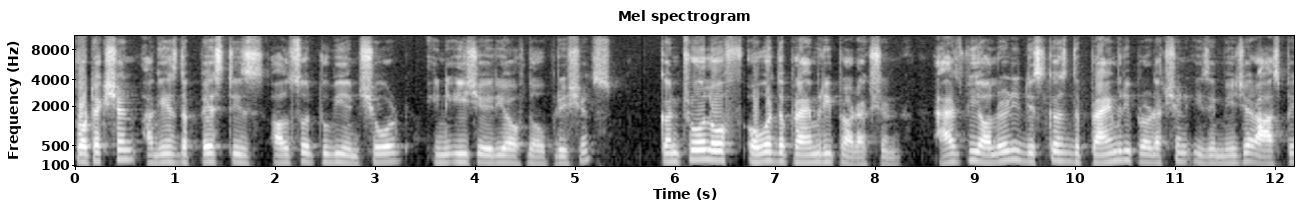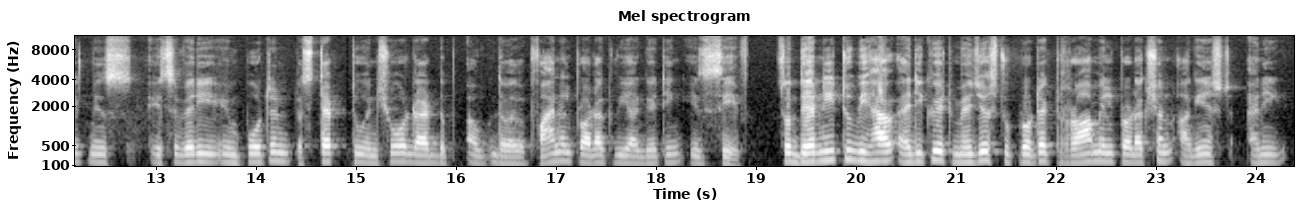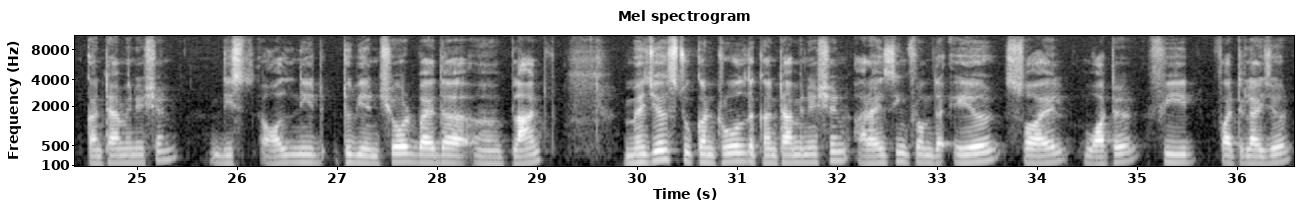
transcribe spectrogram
Protection against the pest is also to be ensured in each area of the operations. Control of over the primary production. As we already discussed the primary production is a major aspect means it is a very important step to ensure that the, uh, the final product we are getting is safe. So, there need to be have adequate measures to protect raw milk production against any contamination. This all need to be ensured by the uh, plant measures to control the contamination arising from the air, soil, water, feed, fertilizer,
